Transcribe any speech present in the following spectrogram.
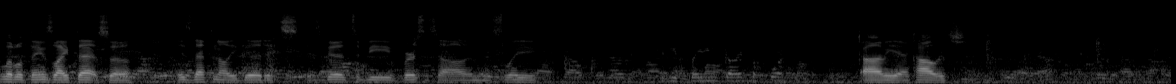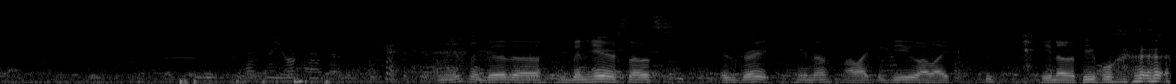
little things like that. So it's definitely good. It's it's good to be versatile in this league. Have you played any guard before? Um, yeah, in college. How's New York been? I mean, it's been good. Uh, been here, so it's it's great. You know, I like the view. I like, you know, the people.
